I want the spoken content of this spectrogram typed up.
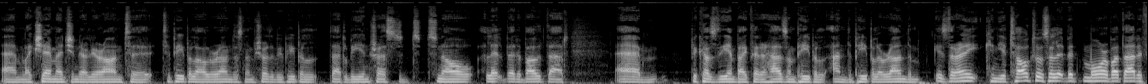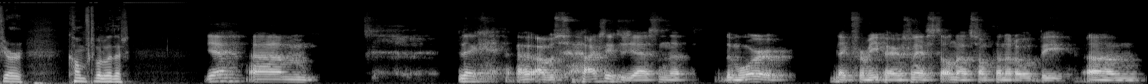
um, like Shay mentioned earlier on, to, to people all around us. And I'm sure there'll be people that'll be interested to know a little bit about that um, because of the impact that it has on people and the people around them. Is there any? Can you talk to us a little bit more about that if you're comfortable with it? Yeah, um, like I, I, was actually suggesting that the more, like for me personally, it's still not something that I would be um,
